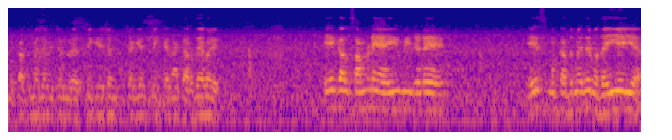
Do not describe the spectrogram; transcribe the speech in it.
ਮੁਕੱਦਮੇ ਦੇ ਵਿੱਚ ਇਨਵੈਸਟੀਗੇਸ਼ਨ ਚੰਗੇ ਤਰੀਕੇ ਨਾਲ ਕਰਦੇ ਹੋਏ। ਇਹ ਗੱਲ ਸਾਹਮਣੇ ਆਈ ਵੀ ਜਿਹੜੇ ਇਸ ਮੁਕੱਦਮੇ ਦੇ ਮਦਈ ਹੀ ਆ,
